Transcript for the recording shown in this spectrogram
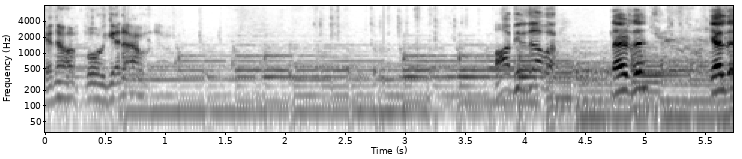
Get out boy get out. Aa bir daha var. Nerede? Geldi.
